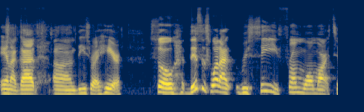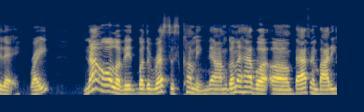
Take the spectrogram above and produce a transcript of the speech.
and I got um, these right here. So this is what I received from Walmart today, right? Not all of it, but the rest is coming. Now I'm gonna have a, um Bath and Body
